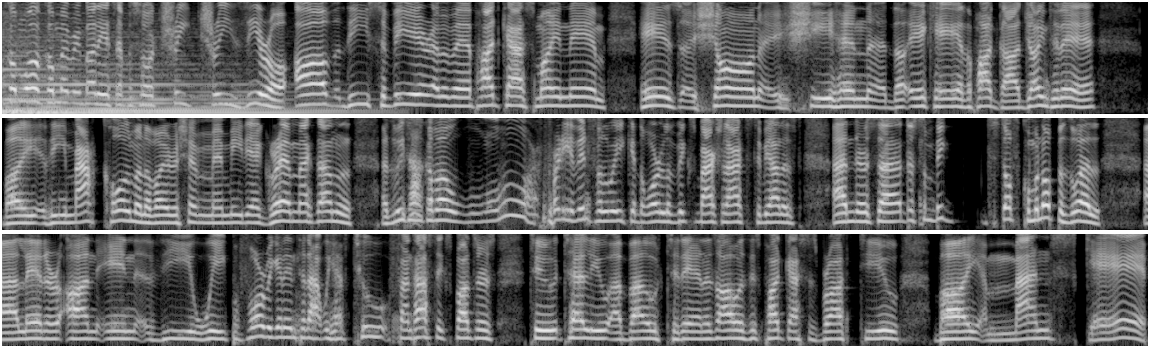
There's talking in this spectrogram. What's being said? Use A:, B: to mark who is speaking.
A: Welcome, welcome, everybody. It's episode 330 of the Severe MMA podcast. My name is Sean Sheehan, the aka the Pod God, joined today by the Mark Coleman of Irish MMA Media, Graham McDonald, as we talk about ooh, a pretty eventful week in the world of mixed martial arts, to be honest. And there's uh, there's some big stuff coming up as well uh, later on in the week. Before we get into that, we have two fantastic sponsors to tell you about today. And as always, this podcast is brought to you by Manscaped.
